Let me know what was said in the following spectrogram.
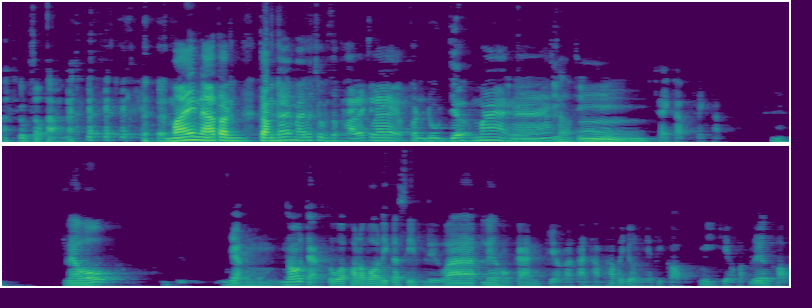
ประชุมสภานะ ไม่นะ ตอนจำได้ไหมประชุมสภาแรกๆคนดูเยอะมากนะจริงๆจริงอืมๆใช่ครับใช่ครับ แล้ว อย่างนอกจากตัวพรบลิขสิทธิ์หรือว่าเรื่องของการเกี่ยวกับการทำภาพยนตร์เนี่ยพี่ก๊อฟมีเกี่ยวกับเรื่องของ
